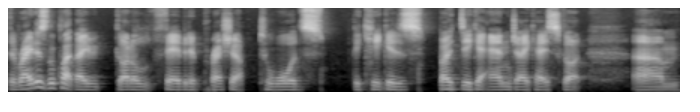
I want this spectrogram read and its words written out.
the Raiders look like they got a fair bit of pressure towards the kickers, both Dicker and J.K. Scott. Um,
